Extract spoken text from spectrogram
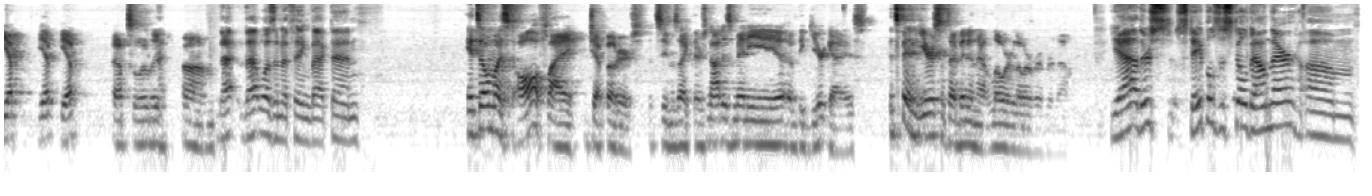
Yep. Yep. Yep absolutely. Um, that that wasn't a thing back then. It's almost all fly jet boaters. It seems like there's not as many of the gear guys. It's been years since I've been in that lower lower river though. Yeah, there's Staples is still down there. Um,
